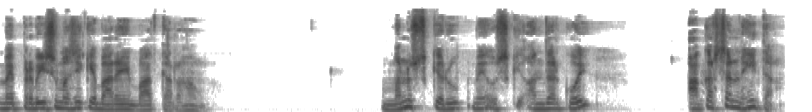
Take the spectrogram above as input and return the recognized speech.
मैं प्रभु मसीह के बारे में बात कर रहा हूँ। मनुष्य के रूप में उसके अंदर कोई आकर्षण नहीं था।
